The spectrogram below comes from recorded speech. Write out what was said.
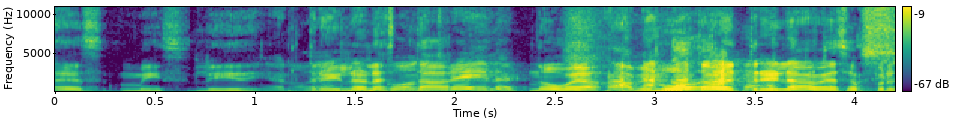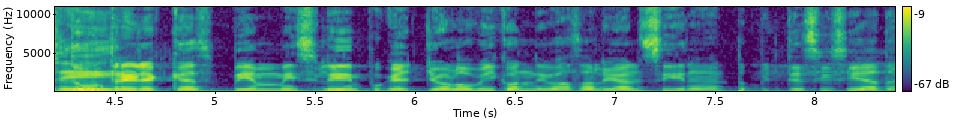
es misleading. El no trailer está... trailer. No vean, a mí me gusta ver el trailer a veces, pero este es un Sí. trailer que es bien misleading porque yo lo vi cuando iba a salir al cine en el 2017.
